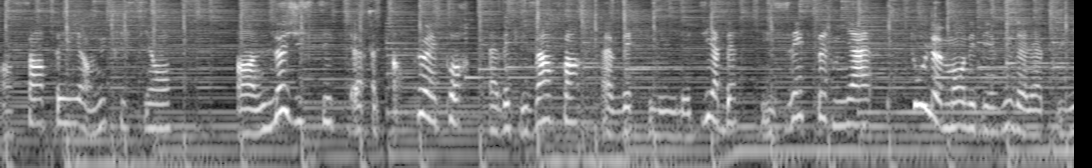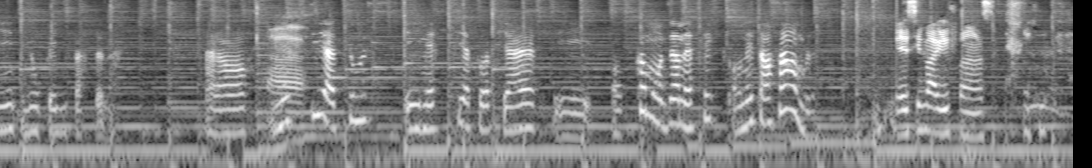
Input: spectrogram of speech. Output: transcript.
en santé, en nutrition, en logistique, euh, peu importe, avec les enfants, avec le diabète, les infirmières, tout le monde est bienvenu d'aller appuyer nos pays partenaires. Alors, ah. merci à tous et merci à toi, Pierre. Et comme on dit en Afrique, on est ensemble. Merci, Marie-France.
